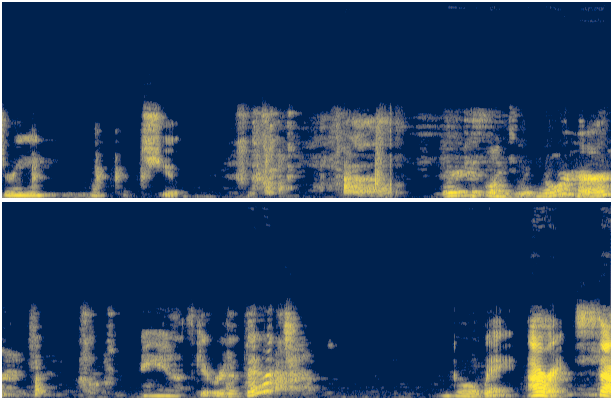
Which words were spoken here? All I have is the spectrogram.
three, two, uh, we're just going to ignore her. And let's get rid of that. Go away. All right, so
